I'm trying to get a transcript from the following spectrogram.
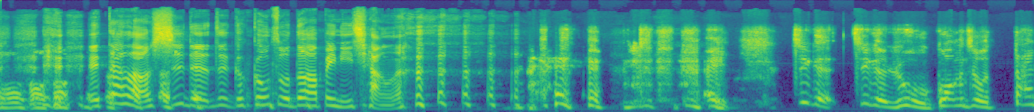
哎，大老师的这个工作都要被你抢了。哎，这个这个，如果光就“耽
